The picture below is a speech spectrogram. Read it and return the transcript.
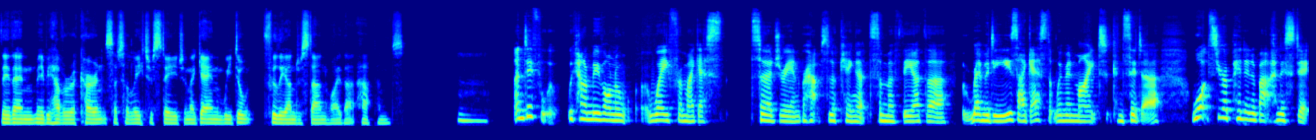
they then maybe have a recurrence at a later stage. And again, we don't fully understand why that happens. Mm. And if we kind of move on away from, I guess, surgery and perhaps looking at some of the other remedies, I guess, that women might consider, what's your opinion about holistic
